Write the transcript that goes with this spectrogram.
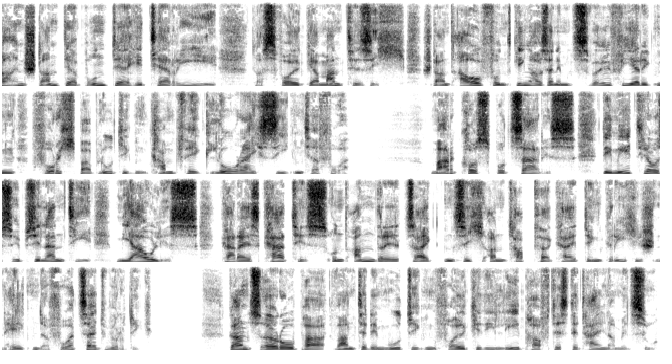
Da entstand der Bund der Heterie, das Volk ermannte sich, stand auf und ging aus einem zwölfjährigen, furchtbar blutigen Kampfe glorreich siegend hervor. Marcos Bozzaris, Demetrios Ypsilanti, Miaulis, Karaiskatis und andere zeigten sich an Tapferkeit den griechischen Helden der Vorzeit würdig. Ganz Europa wandte dem mutigen Volke die lebhafteste Teilnahme zu.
